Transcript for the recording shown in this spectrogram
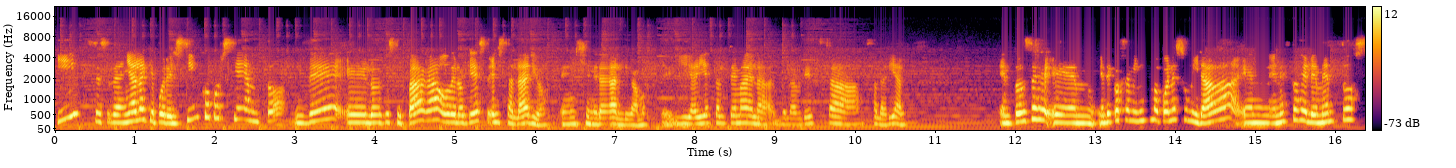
y se señala que por el 5% de eh, lo que se paga o de lo que es el salario en general, digamos. Y ahí está el tema de la brecha salarial. Entonces, el ecofeminismo pone su mirada en, en estos elementos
